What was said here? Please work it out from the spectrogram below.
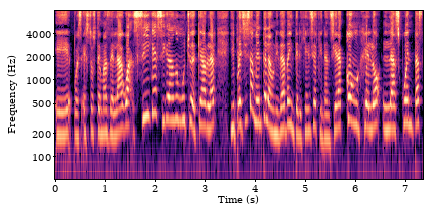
eh, pues estos temas del agua sigue, sigue dando mucho de qué hablar y precisamente la unidad de inteligencia financiera congeló las cuentas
